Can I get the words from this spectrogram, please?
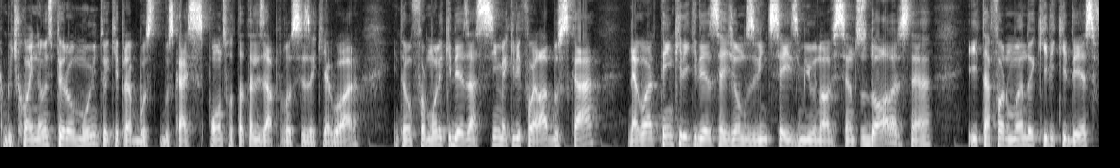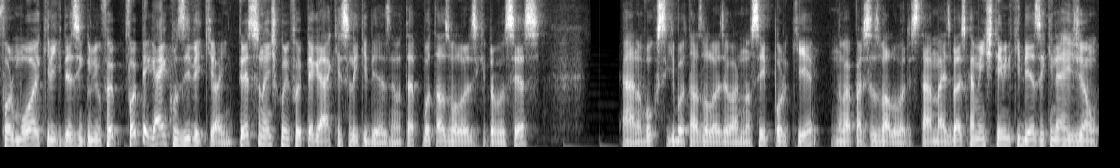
O Bitcoin não esperou muito aqui para bus buscar esses pontos, vou totalizar para vocês aqui agora. Então formou liquidez acima que ele foi lá buscar, e agora tem que liquidez nessa região dos 26.900 dólares, né? E está formando aqui liquidez, formou aqui liquidez, foi, foi pegar inclusive aqui, ó, impressionante como ele foi pegar aqui essa liquidez, né? Vou até botar os valores aqui para vocês. Ah, não vou conseguir botar os valores agora, não sei porquê, não vai aparecer os valores, tá? Mas basicamente tem liquidez aqui na região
